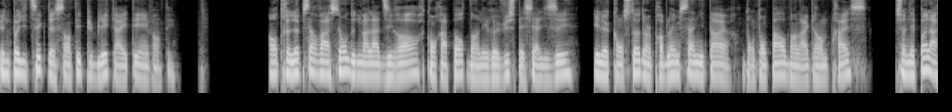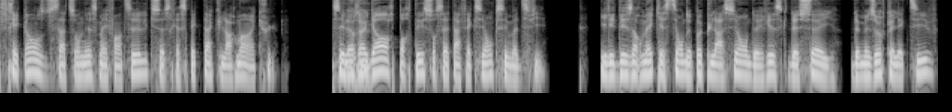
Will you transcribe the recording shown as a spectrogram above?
Une politique de santé publique a été inventée. Entre l'observation d'une maladie rare qu'on rapporte dans les revues spécialisées et le constat d'un problème sanitaire dont on parle dans la grande presse, ce n'est pas la fréquence du saturnisme infantile qui se serait spectaculairement accrue. C'est le mhm. regard porté sur cette affection qui s'est modifié. Il est désormais question de population, de risque, de seuil, de mesures collectives,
